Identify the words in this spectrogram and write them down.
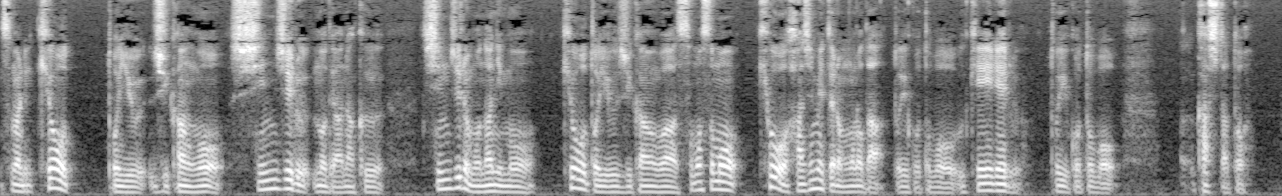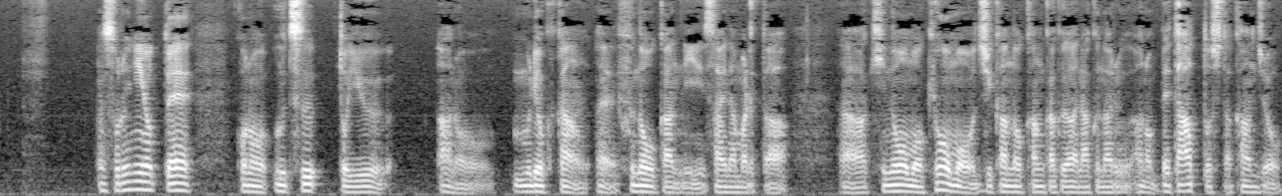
つまり今日という時間を信じるのではなく信じるも何も今日という時間はそもそも今日初めてのものだということを受け入れるということを課したと。それによってこの「うつ」というあの無力感、え不能感に苛まれたあ昨日も今日も時間の感覚がなくなるあのベタっとした感情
